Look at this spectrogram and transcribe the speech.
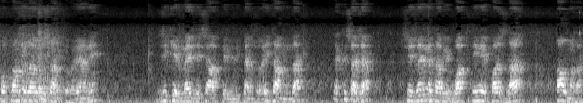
toplantılarımızdan sonra yani zikir meclisi aktifledikten sonra hitamında ve kısaca sizlerin de tabi vaktini fazla almadan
